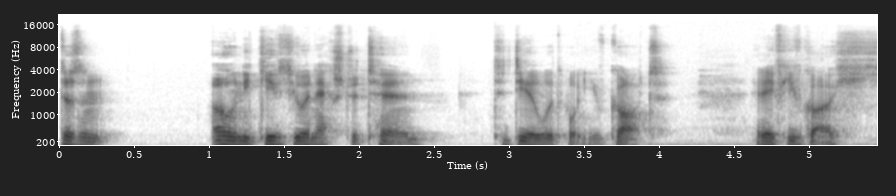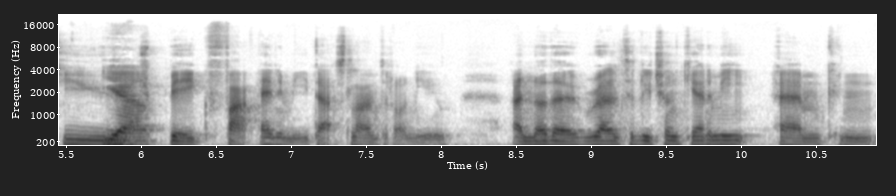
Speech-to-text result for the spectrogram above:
doesn't only gives you an extra turn to deal with what you've got. And if you've got a huge, Yeah. big, fat enemy that's landed on you, another relatively chunky enemy um, can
